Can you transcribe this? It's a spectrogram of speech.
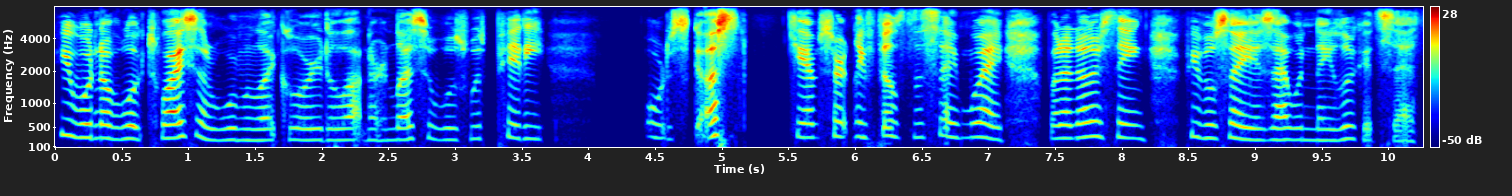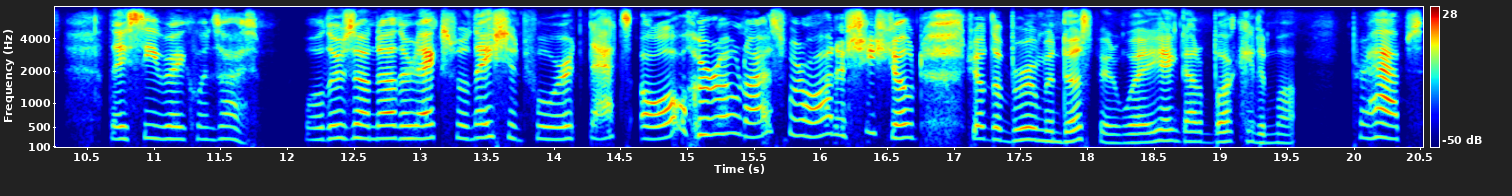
He wouldn't have looked twice at a woman like Gloria DeLauter unless it was with pity or disgust. Cam certainly feels the same way. But another thing people say is that when they look at Seth, they see Ray Quinn's eyes. Well, there's another explanation for it. That's all. Her own eyes were honest. She showed, shoved the broom and dustpan away, yanked out a bucket and mop. Perhaps,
